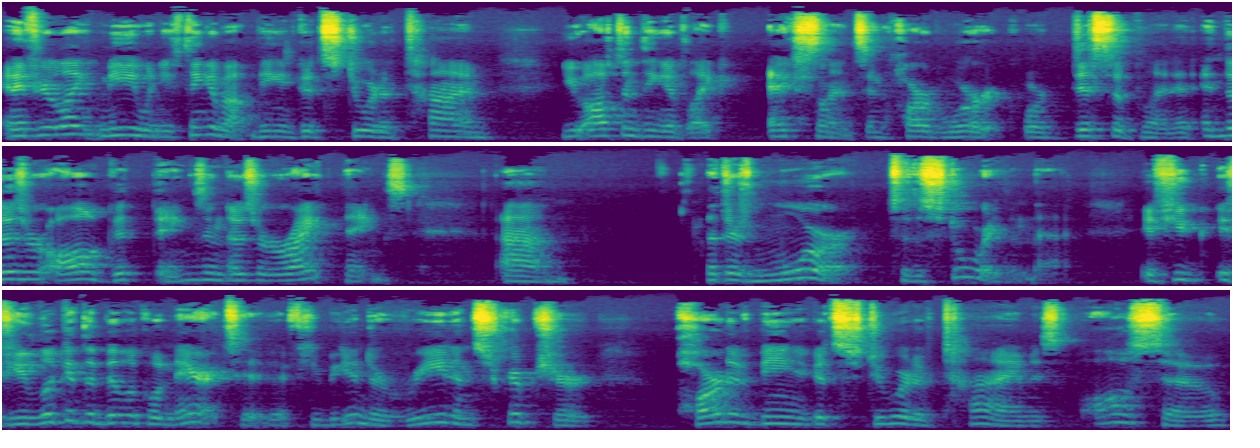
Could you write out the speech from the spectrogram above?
And if you're like me, when you think about being a good steward of time, you often think of like excellence and hard work or discipline. And, and those are all good things and those are right things. Um, But there's more to the story than that. If you if you look at the biblical narrative, if you begin to read in Scripture, part of being a good steward of time is also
